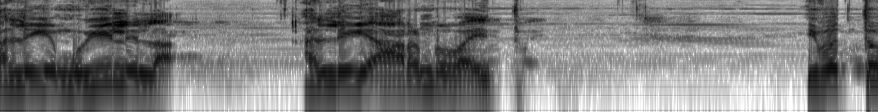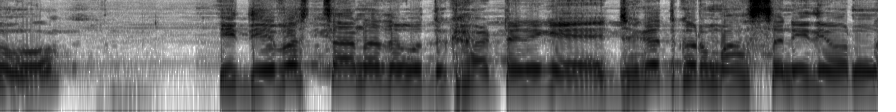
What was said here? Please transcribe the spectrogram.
ಅಲ್ಲಿಗೆ ಮುಗಿಲಿಲ್ಲ. ಅಲ್ಲಿಗೆ ಆರಂಭವಾಯಿತು. ಇವತ್ತು ಈ ದೇವಸ್ಥಾನದ ಉದ್ಘಾಟನೆಗೆ ಜಗದ್ಗುರು ಮಹಾಸನ್ನಿಧಿಯವ್ರನ್ನ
